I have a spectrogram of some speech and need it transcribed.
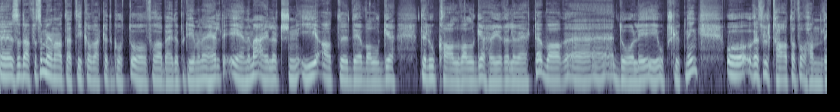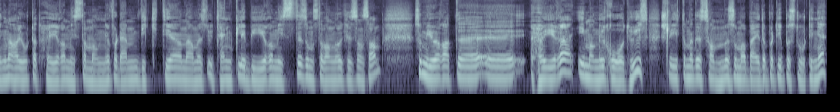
Eh, så Derfor så mener jeg at dette ikke har vært et godt år for Arbeiderpartiet. Men jeg er helt enig med Eilertsen i at det valget, det lokalvalget Høyre leverte, var eh, dårlig i oppslutning. Og resultatet av forhandlingene har gjort at Høyre har mista mange for dem viktige og nærmest utenkelige byer å miste, som Stavanger og Kristiansand som gjør at eh, Høyre i mange rådhus sliter med det samme som Arbeiderpartiet på Stortinget,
